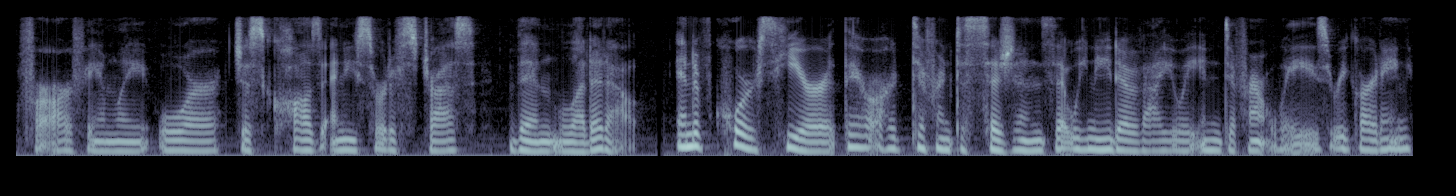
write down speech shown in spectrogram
for our family or just cause any sort of stress, then let it out. And of course, here there are different decisions that we need to evaluate in different ways regarding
